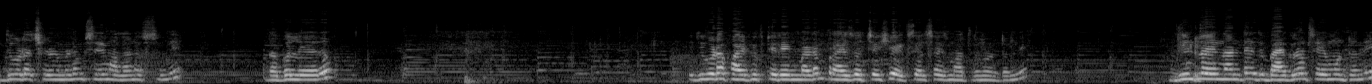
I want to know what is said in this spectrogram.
ఇది కూడా చూడండి మేడం సేమ్ అలానే వస్తుంది. డబుల్ లేయర్ ఇది కూడా five fifty range madam. Price వచ్చేసి ఎక్సెల్ సైజ్ మాత్రమే ఉంటుంది. దీంట్లో ఏంటంటే ఇది బ్యాక్గ్రౌండ్ సేమ్ ఉంటుంది.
